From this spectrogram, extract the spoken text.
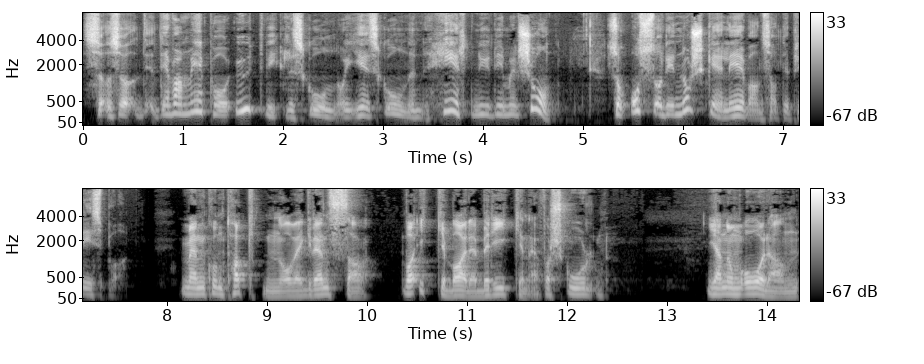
Så, så, det var med på å utvikle skolen og gi skolen en helt ny dimensjon, som også de norske elevene satte pris på. Men kontakten over grensa var ikke bare berikende for skolen. Gjennom årene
